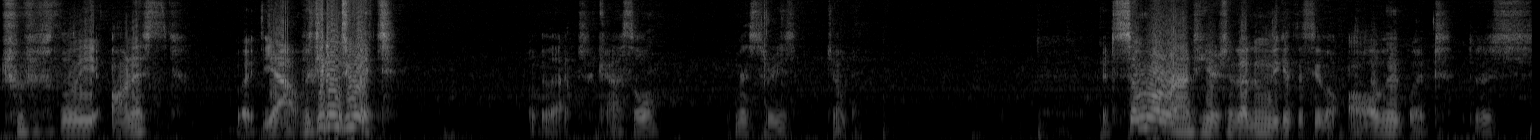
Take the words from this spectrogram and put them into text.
truthfully honest. But yeah, let's get into it. Look at that castle mysteries jump. It's somewhere around here, so I didn't really get to see the, all of it, but this.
